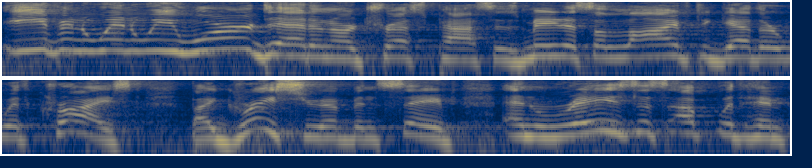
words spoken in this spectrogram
even when we were dead in our trespasses, made us alive together with Christ. By grace you have been saved, and raised us up with him,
